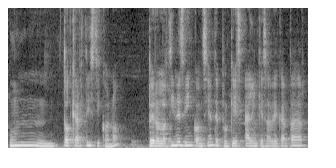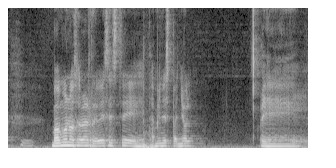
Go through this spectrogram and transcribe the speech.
un toque artístico, ¿no? Pero lo tienes bien consciente porque es alguien que sabe cantar. Mm. Vámonos ahora al revés, este también español. Eh,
